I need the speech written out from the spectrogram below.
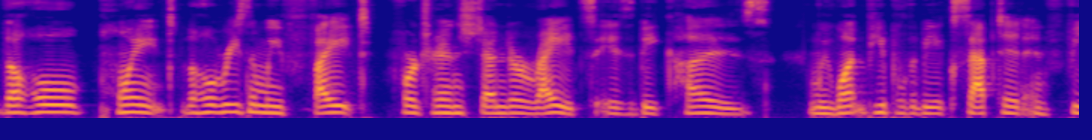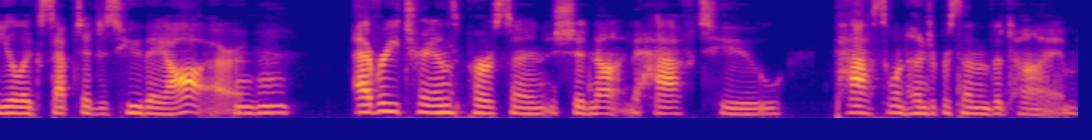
the whole point, the whole reason we fight for transgender rights is because we want people to be accepted and feel accepted as who they are. Mhm. every trans person should not have to pass 100% of the time.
